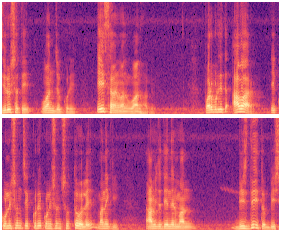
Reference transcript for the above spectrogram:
জিরোর সাথে ওয়ান যোগ করে এই সামের মান ওয়ান হবে। পরবর্তীতে আবার এই কন্ডিশন চেক করে কন্ডিশন সত্য হলে মানে কি? আমি যদি এনের মান বিশ দিই, তো বিশ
